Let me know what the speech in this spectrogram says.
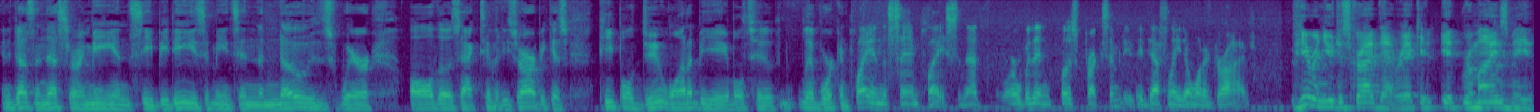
And it doesn't necessarily mean in CBDs; it means in the nodes where all those activities are because people do want to be able to live, work, and play in the same place and that or within close proximity. They definitely don't want to drive. Hearing you describe that, Ric, it, it reminds me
